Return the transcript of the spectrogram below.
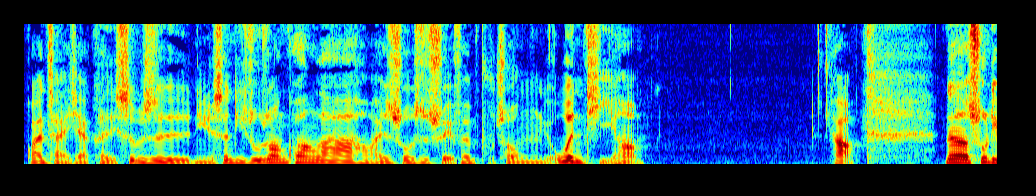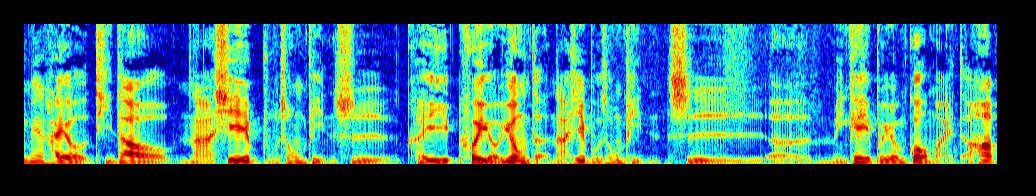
观察一下，可以是不是你的身体出状况啦，好，还是说是水分补充有问题哈？好。那书里面还有提到哪些补充品是可以会有用的，哪些补充品是呃你可以不用购买的哈。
